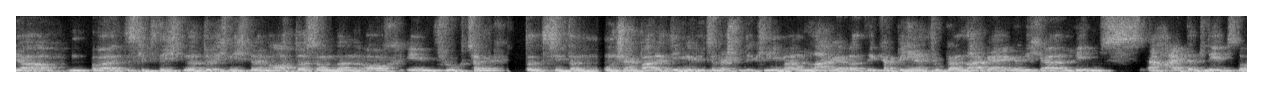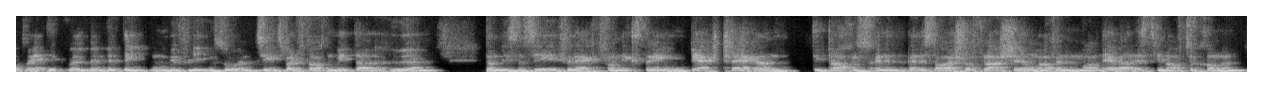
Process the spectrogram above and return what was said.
Ja, aber das gibt es nicht, natürlich nicht nur im Auto, sondern auch im Flugzeug. Dort sind dann unscheinbare Dinge wie zum Beispiel die Klimaanlage oder die Kabinendruckanlage eigentlich äh, lebenserhaltend, lebensnotwendig, weil wenn wir denken, wir fliegen so in 10.000, 12.000 Meter Höhe, dann wissen Sie vielleicht von extremen Bergsteigern, die brauchen eine, eine Sauerstoffflasche, um auf einen Mount Everest hinaufzukommen.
